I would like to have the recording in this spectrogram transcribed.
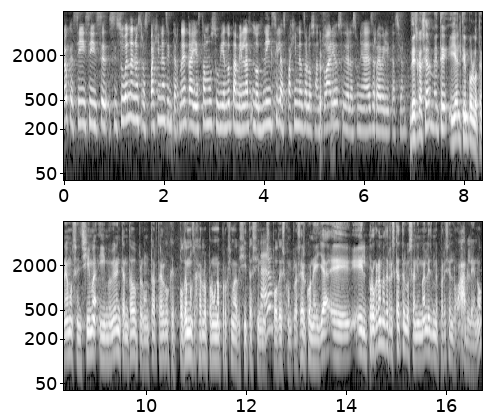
Claro que sí, sí, se- si suben a nuestras páginas de internet, ahí estamos subiendo también las- los links y las páginas de los santuarios y de las unidades de rehabilitación. Desgraciadamente, ya el tiempo lo tenemos encima y me hubiera encantado preguntarte algo que podemos dejarlo para una próxima visita si nos podés complacer con ella. Eh, el programa de rescate de los animales me parece loable, ¿no?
